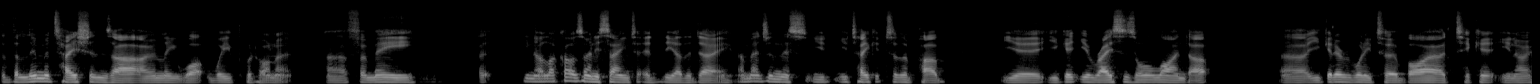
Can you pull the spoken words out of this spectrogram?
the limitations are only what we put on it. Uh, for me, uh, you know, like I was only saying to Ed the other day. Imagine this: you you take it to the pub, you you get your races all lined up, uh, you get everybody to buy a ticket, you know,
